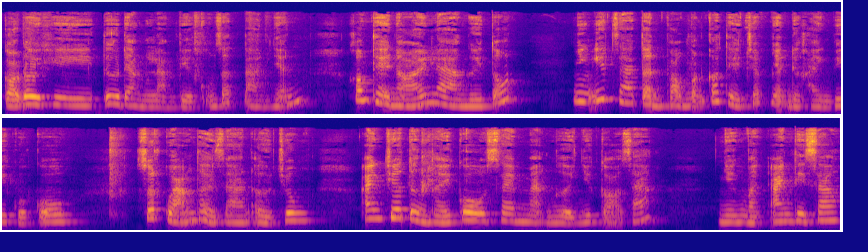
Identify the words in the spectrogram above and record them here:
Có đôi khi tư đằng làm việc cũng rất tàn nhẫn, không thể nói là người tốt, nhưng ít ra Tần Phong vẫn có thể chấp nhận được hành vi của cô. Suốt quãng thời gian ở chung, anh chưa từng thấy cô xem mạng người như cỏ rác. Nhưng Bạch Anh thì sao?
